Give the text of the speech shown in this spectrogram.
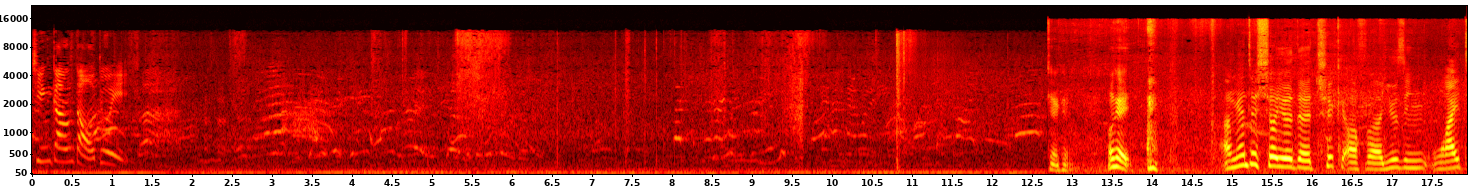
金刚捣碓。Okay, okay, okay. I'm going to show you the trick of uh, using white,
